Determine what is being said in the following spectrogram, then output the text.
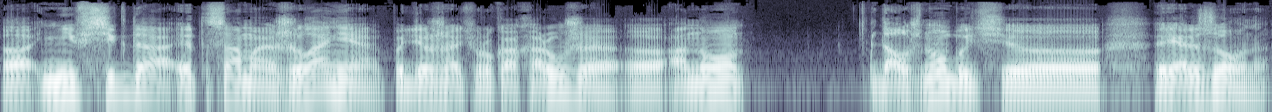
Э, не всегда это самое желание подержать в руках оружие, э, оно должно быть э, реализовано.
